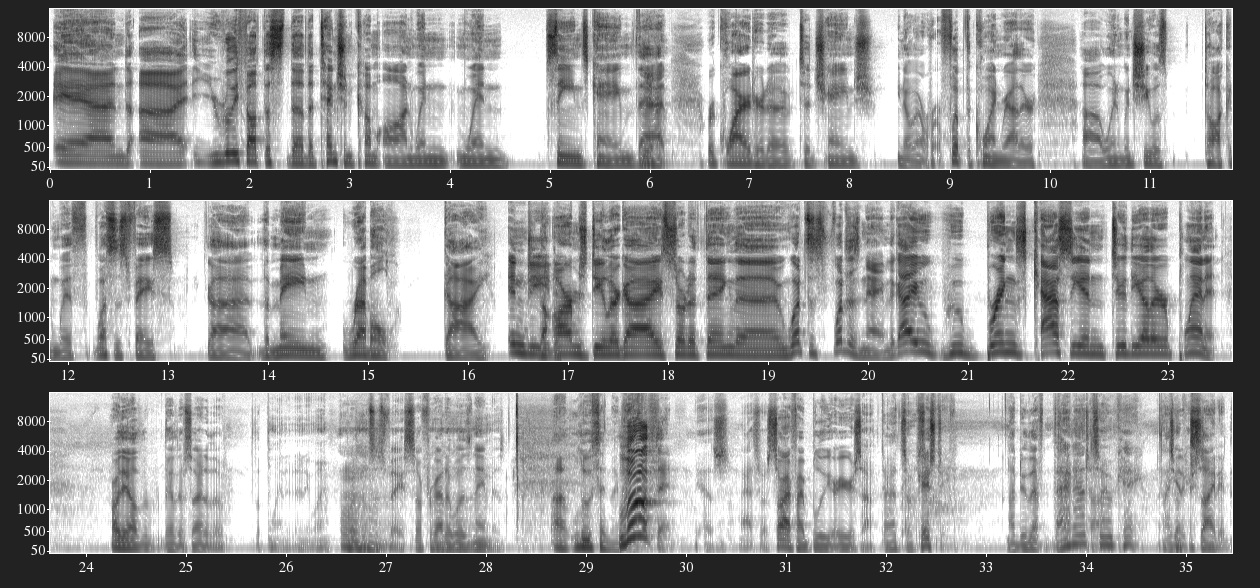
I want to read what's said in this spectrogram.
And uh, you really felt this the the tension come on when when scenes came that required her to to change you know, or flip the coin rather, uh, when when she was talking with what's his face, uh, the main rebel guy, Indeed. the arms dealer guy, sort of thing. The what's his what's his name? The guy who who brings Cassian to the other planet, or the other the other side of the, the planet anyway. What's his face? I forgot what his name is. uh, Luthen. Luthen. Yes. That's what, sorry if I blew your ears out. There, That's bro. okay, Steve. I do that from to That's okay. I get excited.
